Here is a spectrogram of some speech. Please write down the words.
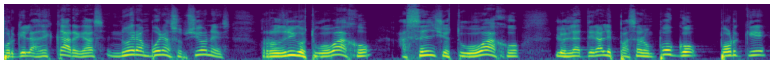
porque las descargas no eran buenas opciones. Rodrigo estuvo bajo, Asensio estuvo bajo, los laterales pasaron poco porque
